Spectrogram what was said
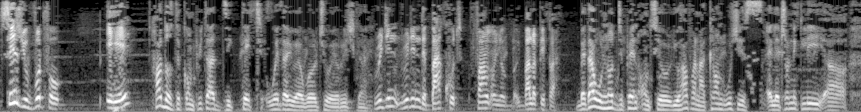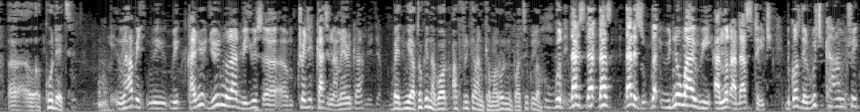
Since you vote for A, How does the computer dictate whether you are wealthy or a rich guy? reading reading the barcode found on your ballot paper. But that will not depend until you have an account which is electronically uh, uh, coded. We have it. We, we can you do you know that we use uh, um, credit cards in America? But we are talking about Africa and Cameroon in particular. Good. That is that that's that is that, we know why we are not at that stage because the rich country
